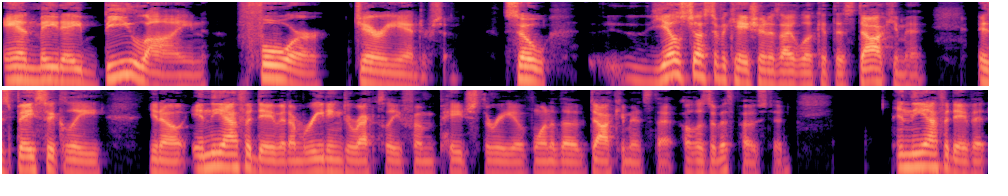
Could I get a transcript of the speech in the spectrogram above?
and made a beeline for jerry anderson so Yale's justification as I look at this document is basically, you know, in the affidavit, I'm reading directly from page three of one of the documents that Elizabeth posted. In the affidavit,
